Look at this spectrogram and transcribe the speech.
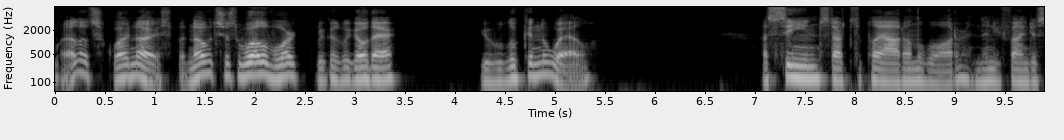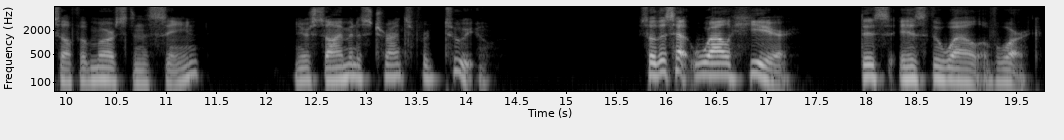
Well, it's quite nice, but no, it's just a well of work because we go there. You look in the well. A scene starts to play out on the water, and then you find yourself immersed in the scene, and your assignment is transferred to you. So this well here, this is the well of work.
